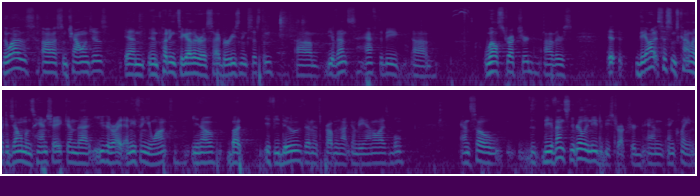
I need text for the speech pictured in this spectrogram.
There was uh, some challenges in, in putting together a cyber reasoning system. Um, the events have to be uh, well structured. Uh, there's it, the audit system is kind of like a gentleman's handshake in that you could write anything you want, you know, but if you do, then it's probably not going to be analyzable. And so the, the, events really need to be structured and, and clean.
